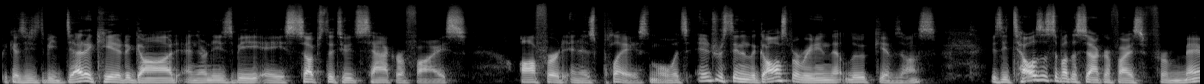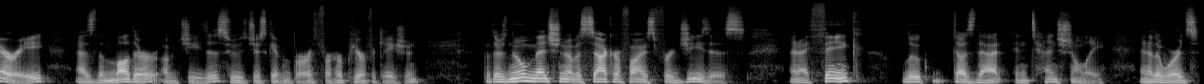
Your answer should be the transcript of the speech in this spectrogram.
because he's to be dedicated to God, and there needs to be a substitute sacrifice offered in his place. Well, what's interesting in the gospel reading that Luke gives us is he tells us about the sacrifice for Mary as the mother of Jesus, who's just given birth for her purification. But there's no mention of a sacrifice for Jesus. And I think Luke does that intentionally. In other words,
